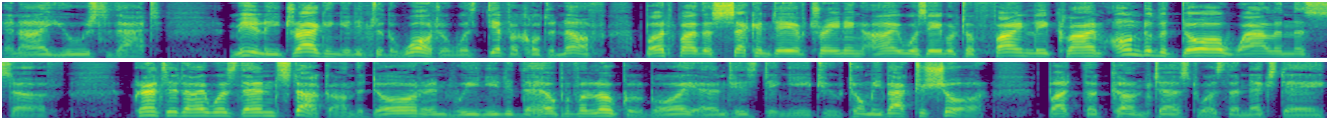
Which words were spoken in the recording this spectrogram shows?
and I used that. Merely dragging it into the water was difficult enough, but by the second day of training I was able to finally climb onto the door while in the surf. Granted, I was then stuck on the door, and we needed the help of a local boy and his dinghy to tow me back to shore. But the contest was the next day,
